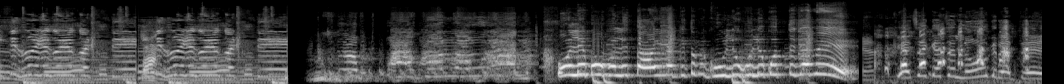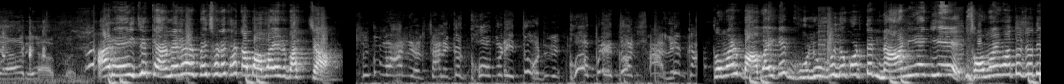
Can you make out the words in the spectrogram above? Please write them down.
একটু ঘুরে ঘুরে করতে ঘুরে ঘুরে করতে। ওলে বউ বলে তাই নাকি তুমি গুলু গুলু করতে যাবে আর এই যে ক্যামেরার পেছনে থাকা বাবাইয়ের বাচ্চা তোমার বাবাইকে ঘুলু ঘুলু করতে না নিয়ে গিয়ে সময় মতো যদি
